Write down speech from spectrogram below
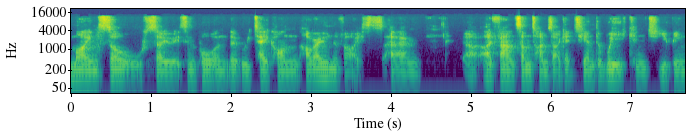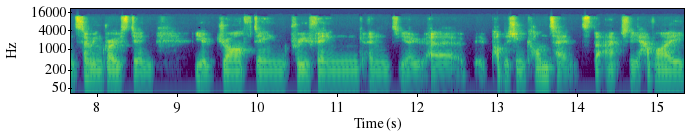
mind soul so it's important that we take on our own advice um, I found sometimes I get to the end of the week and you've been so engrossed in, you know, drafting, proofing, and you know, uh, publishing content that actually have I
